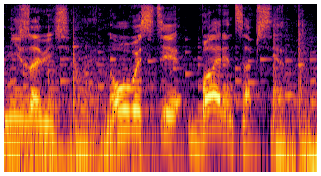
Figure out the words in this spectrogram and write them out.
Независимые новости. Барин обседный.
